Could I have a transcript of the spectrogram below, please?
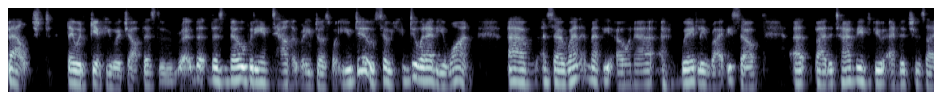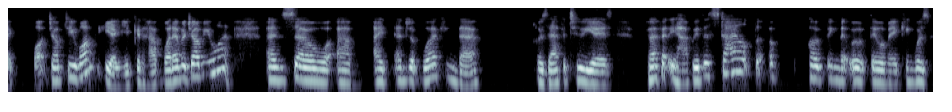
belched, they would give you a job. There's there's nobody in town that really does what you do, so you can do whatever you want." Um, and so I went and met the owner, and weirdly, rightly so. Uh, by the time the interview ended, she was like, "What job do you want here? You can have whatever job you want." And so um, I ended up working there. I was there for two years, perfectly happy. The style of clothing that we- they were making was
